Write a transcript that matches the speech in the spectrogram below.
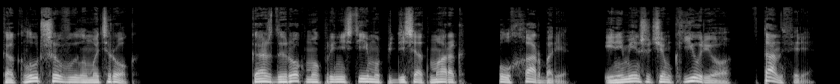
как лучше выломать рог. Каждый рог мог принести ему 50 марок в Фулл-Харборе и не меньше, чем к Юрио в Танфере.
